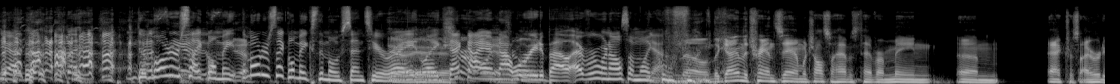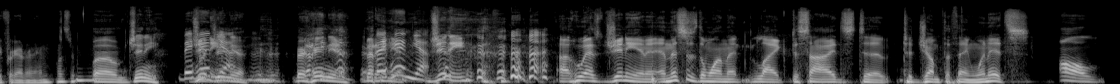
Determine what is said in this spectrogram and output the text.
yeah, the, the motorcycle make Yeah. the motorcycle makes the most sense here, right? yeah, like yeah. that Sure, guy, oh, I'm yeah, not truly. worried about. Everyone else, I'm like, Yeah. oof. No, the guy in the Trans Am, which also happens to have our main um, actress. I already forgot her name. What's her? um, Ginny. Virginia. Virginia. Virginia. Virginia. Ginny, uh, who has Ginny in it, and this is the one that like decides to to jump the thing when it's all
